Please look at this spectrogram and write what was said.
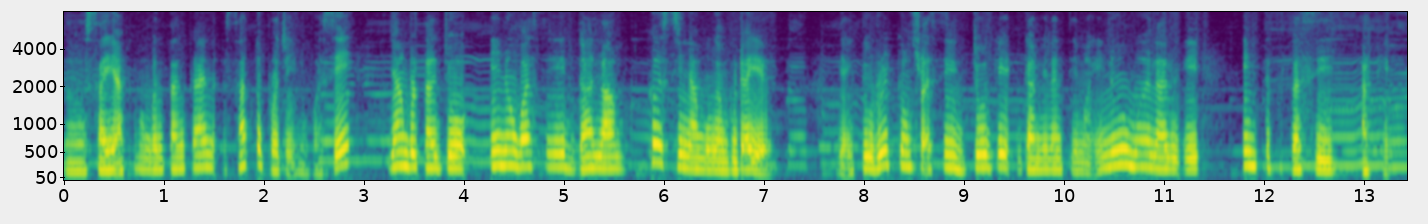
So, saya akan membentangkan satu projek inovasi yang bertajuk Inovasi dalam Kesinambungan Budaya iaitu rekonstruksi joget gamelan Timang Inu melalui interpretasi arkib.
